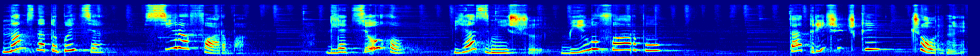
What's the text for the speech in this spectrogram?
нам знадобиться сіра фарба. Для цього я змішую білу фарбу та трішечки чорної.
